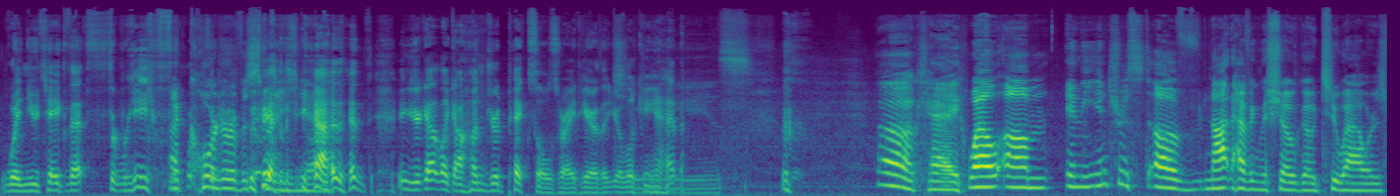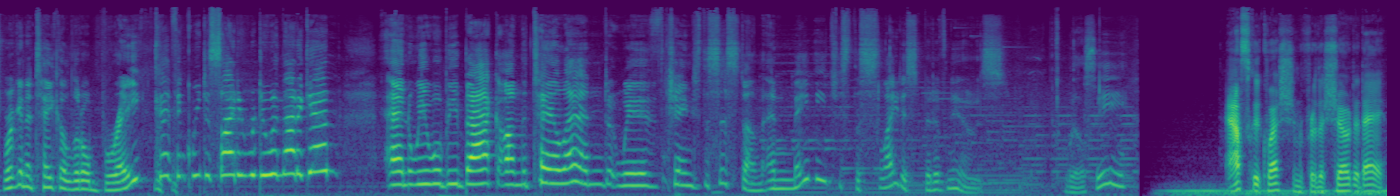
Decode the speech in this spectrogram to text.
when you take that three a quarter of a screen. yeah. yeah, you got like a hundred pixels right here that you're looking at. Okay. Well, um, in the interest of not having the show go two hours, we're gonna take a little break. I think we decided we're doing that again. And we will be back on the tail end with Change the System and maybe just the slightest bit of news. We'll see. Ask a question for the show today.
